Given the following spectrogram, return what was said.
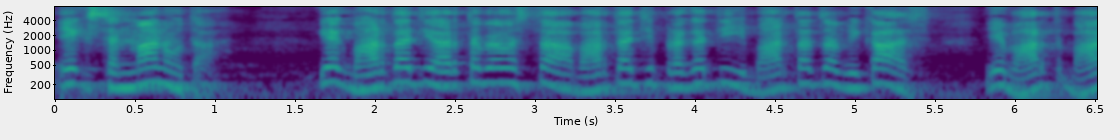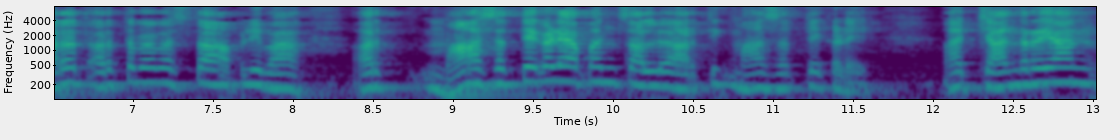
एक सन्मान होता की एक भारताची अर्थव्यवस्था भारताची प्रगती भारताचा विकास हे भारत भारत अर्थव्यवस्था आपली भा अर्थ महासत्तेकडे आपण चाललोय आर्थिक महासत्तेकडे. आज चांद्रयान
